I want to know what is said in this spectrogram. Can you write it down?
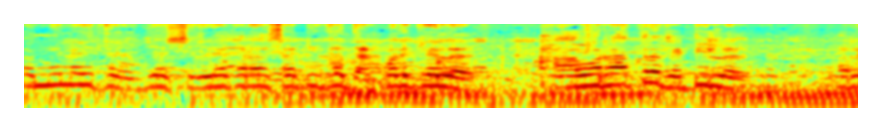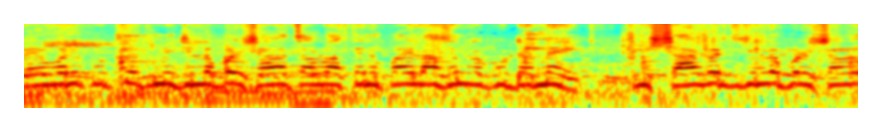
कमीलं इथं जे शिल्लेकरांसाठी जे धडपड केलं अहोरात्र झटिलं. रविवारी कुठलं तुम्ही जिल्हा परिषद शाळा चालू असताना पाहिलं असेल का कुठं नाही ही शागडची जिल्हा परिषद शाळा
